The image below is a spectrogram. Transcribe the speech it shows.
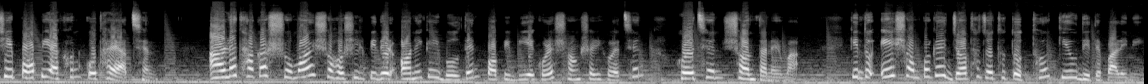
সেই পপি এখন কোথায় আছেন? আর্লে থাকার সময় সহশিল্পীদের অনেকেই বলতেন পপি বিয়ে করে সংসারী হয়েছেন হয়েছেন সন্তানের মা। কিন্তু এই সম্পর্কে যথাযথ তথ্য কেউ দিতে পারেনি।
